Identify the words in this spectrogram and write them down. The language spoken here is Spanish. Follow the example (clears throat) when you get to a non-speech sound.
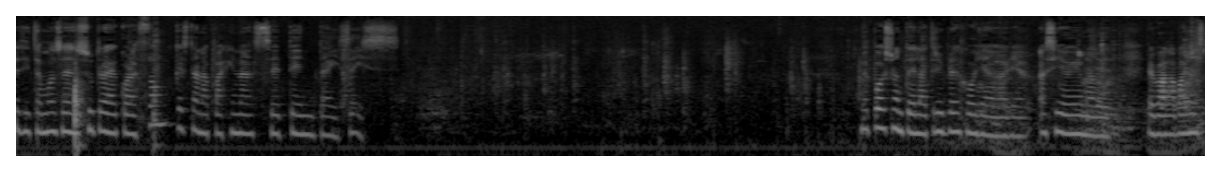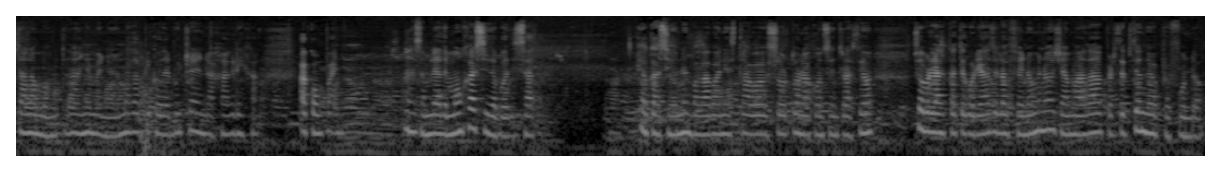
Recitamos el Sutra del Corazón que está en la página 76. Me postro ante la triple joya área. Así hoy una vez. El Bhagavan está en la montaña menor, pico del buche en Raja Grija. Acompaña una asamblea de monjas y de bodhisattvas. En ocasiones el Bhagavan estaba absorto en la concentración sobre las categorías de los fenómenos llamada percepción de lo profundo.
